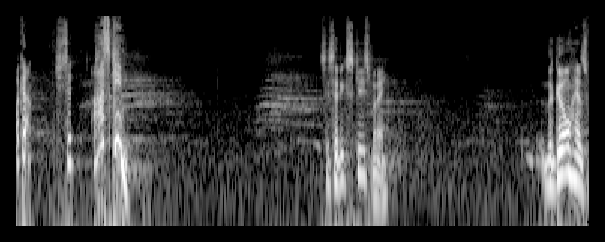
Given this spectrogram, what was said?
I can't. She said, Ask him. She said, Excuse me. The girl has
